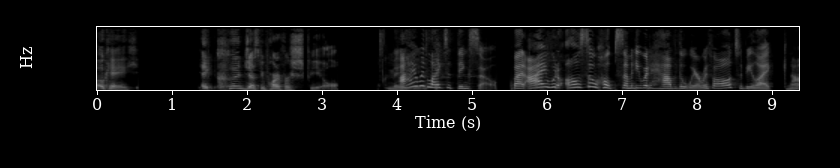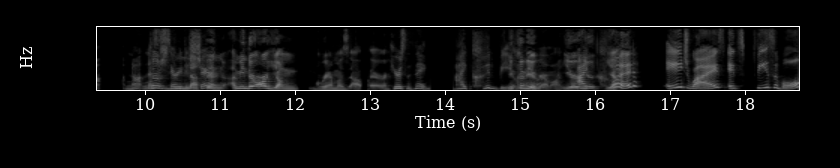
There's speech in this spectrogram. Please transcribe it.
okay. It could just be part of her spiel. Maybe. I would like to think so, but I would also hope somebody would have the wherewithal to be like, not not There's necessary to nothing. share. I mean, there are young grandmas out there. Here's the thing: I could be. You could be a grandma. You're, I you're could, yeah. age wise, it's feasible.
